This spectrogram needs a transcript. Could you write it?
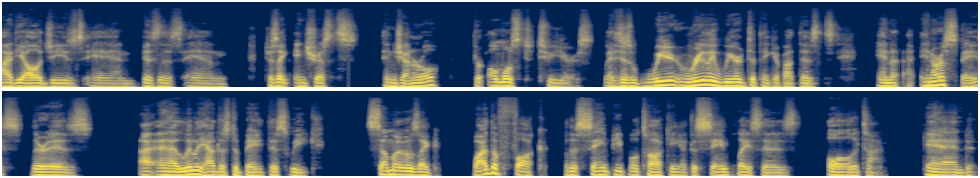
ideologies and business and just like interests in general for almost two years. It's just weird, really weird to think about this. In, uh, in our space, there is, I, and I literally had this debate this week. Someone was like, why the fuck are the same people talking at the same places all the time? And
